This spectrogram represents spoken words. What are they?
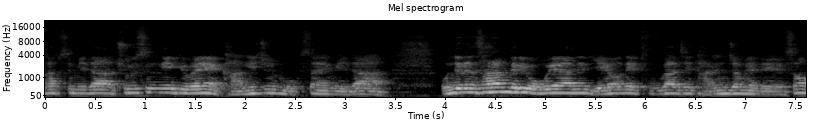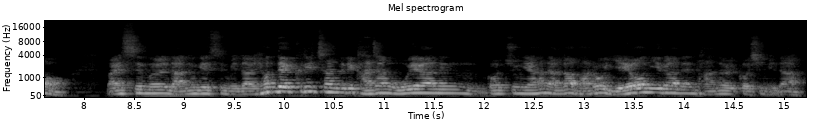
반갑습니다. 주승리교회 강희준 목사입니다. 오늘은 사람들이 오해하는 예언의 두 가지 다른 점에 대해서 말씀을 나누겠습니다. 현대 크리스찬들이 가장 오해하는 것 중에 하나가 바로 예언이라는 단어일 것입니다.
